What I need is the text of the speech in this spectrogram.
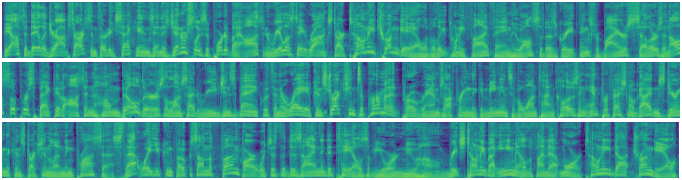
The Austin Daily Drop starts in 30 seconds and is generously supported by Austin real estate rock star Tony Trungale of Elite 25 fame, who also does great things for buyers, sellers, and also prospective Austin home builders alongside Regions Bank with an array of construction to permanent programs offering the convenience of a one time closing and professional guidance during the construction lending process. That way you can focus on the fun part, which is the design and details of your new home. Reach Tony by email to find out more. Tony.trungale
